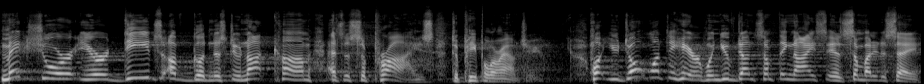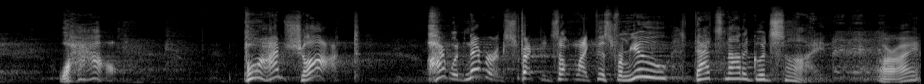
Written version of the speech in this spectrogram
Make sure your deeds of goodness do not come as a surprise to people around you. What you don't want to hear when you've done something nice is somebody to say, Wow, boy, I'm shocked. I would never expected something like this from you. That's not a good sign, all right?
